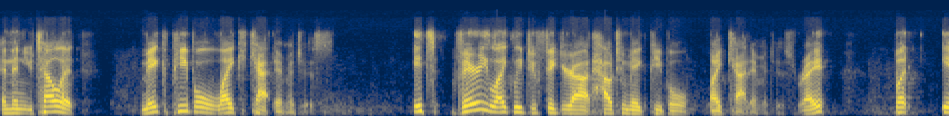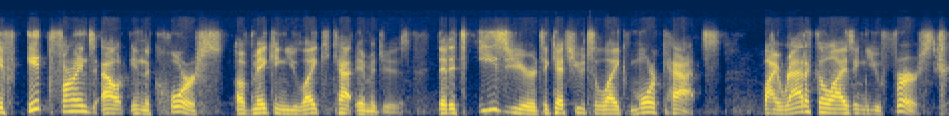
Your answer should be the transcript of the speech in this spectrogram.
and then you tell it, make people like cat images, it's very likely to figure out how to make people like cat images, right? But if it finds out in the course of making you like cat images that it's easier to get you to like more cats by radicalizing you first,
